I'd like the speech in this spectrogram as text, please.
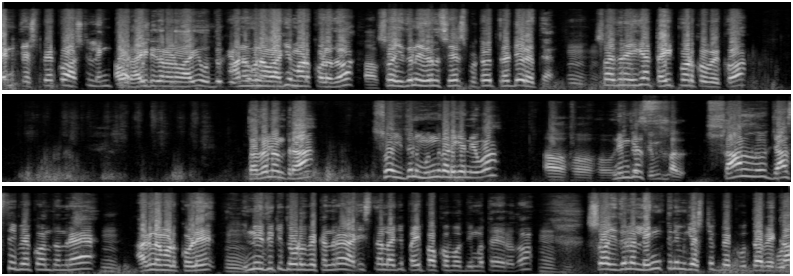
ಲೆಂತ್ ಎಷ್ಟು ಬೇಕೋ ಅಷ್ಟು ಲೆಂತ್ ಅವ್ರ ಹೈಟ್ ಅನುಗುಣವಾಗಿ ಉದ್ದಕ್ಕೆ ಅನುಗುಣವಾಗಿ ಮಾಡ್ಕೊಳ್ಳೋದು. ಸೊ ಇದನ್ನ ಇದ್ರಲ್ಲಿ ಸೇರಿಸ್ಬಿಟ್ಟು ಥ್ರೆಡ್ ಇರುತ್ತೆ. ಸೊ ಇದನ್ನ ಈಗ ಟೈಟ್ ಮಾಡ್ಕೋಬೇಕು. ತದನಂತರ ಸೊ ಇದನ್ನ ಮುಂದ್ಗಡೆಗೆ ನೀವು ನಿಮ್ಗೆ ಸಿಂಪಲ್ ಸಾಲು ಜಾಸ್ತಿ ಬೇಕು ಅಂತಂದ್ರೆ ಅಗಲ ಮಾಡ್ಕೊಳ್ಳಿ. ಇನ್ನು ಇದಕ್ಕೆ ದೊಡ್ಡಬೇಕಂದ್ರೆ ಅಡಿಷನಲ್ ಆಗಿ ಪೈಪ್ ಹಾಕೋಬಹುದು ನಿಮ್ಮ ಹತ್ರ ಇರೋದು. ಸೊ ಇದನ್ನ ಲೆಂತ್ ನಿಮ್ಗೆ ಎಷ್ಟಕ್ ಬೇಕು ಉದ್ದ ಬೇಕಾ?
